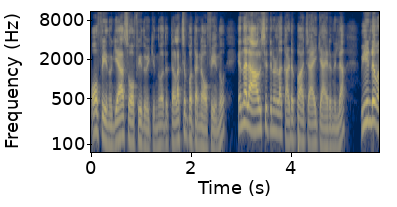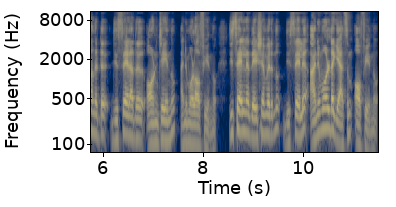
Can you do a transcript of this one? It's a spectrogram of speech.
ഓഫ് ചെയ്യുന്നു. ഗ്യാസ് ഓഫ് ചെയ്ത് വെക്കുന്നു. അത് തിളച്ചപ്പോൾ തന്നെ ഓഫ് ചെയ്യുന്നു. എന്നാൽ ആവശ്യത്തിനുള്ള കടുപ്പ് ആ ചായക്കായിരുന്നില്ല വീണ്ടും വന്നിട്ട് ജിസേൽ അത് ഓൺ ചെയ്യുന്നു. അനുമോൾ ഓഫ് ചെയ്യുന്നു. ജിസേലിന് ദേഷ്യം വരുന്നു. ജിസേൽ അനുമോളുടെ ഗ്യാസും ഓഫ് ചെയ്യുന്നു.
